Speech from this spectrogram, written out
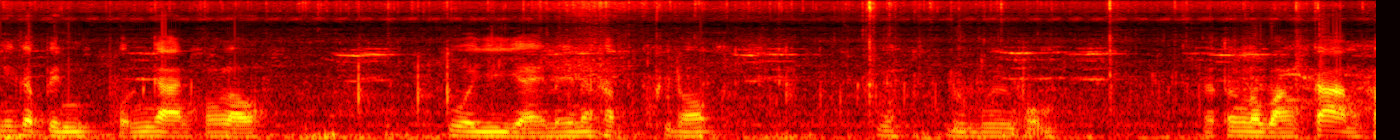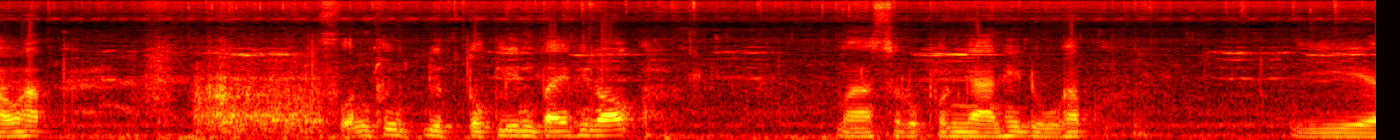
นี่ก็เป็นผลงานของเรา ตัวใหญ่ๆเลยนะครับ พี่น้อง นี่ดูมือผมเราต้องระวังกล้ามเขาครับ ฝนเพิ่งหยุดตกลินไปพี่น้องมาสรุปผลงานให้ดูครับ เยี่ย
